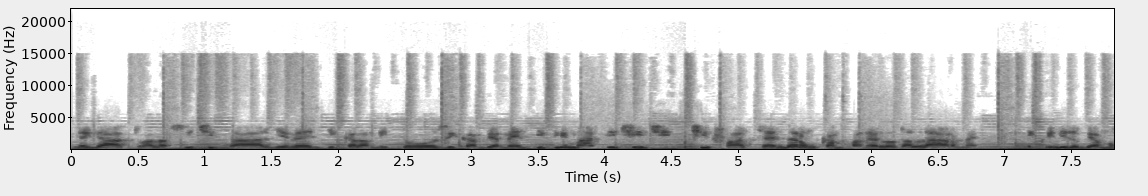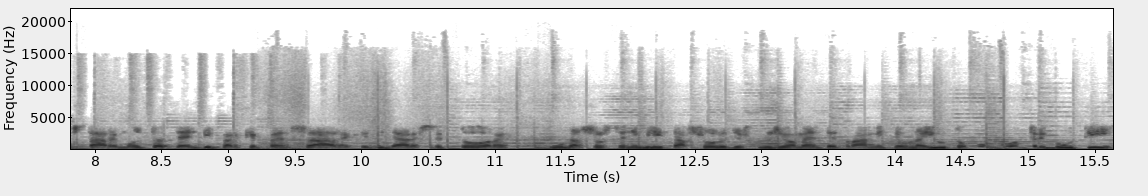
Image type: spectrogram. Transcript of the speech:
legato alla siccità, agli eventi calamitosi, cambiamenti climatici ci, ci fa accendere un campanello d'allarme e quindi dobbiamo stare molto attenti perché pensare che di dare settore una sostenibilità solo ed esclusivamente tramite un aiuto con contributi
